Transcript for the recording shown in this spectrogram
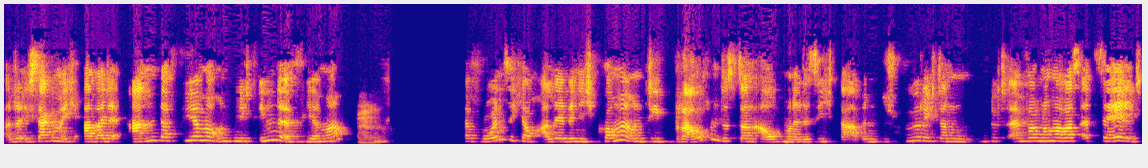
also ich sage immer, ich arbeite an der Firma und nicht in der Firma. Mhm. Da freuen sich auch alle, wenn ich komme und die brauchen das dann auch mal, dass ich da bin. Das spüre ich, dann wird einfach nochmal was erzählt.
